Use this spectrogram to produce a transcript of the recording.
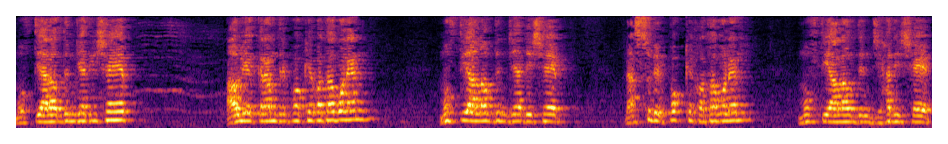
মুফতি আলাউদ্দিন জিহাদি সাহেব আউলিয়া ক্রামদের পক্ষে কথা বলেন মুফতি আলাউদ্দিন জিহাদি সাহেব রাসুলের পক্ষে কথা বলেন, মুফতি আলাউদ্দিন জিহাদি সাহেব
